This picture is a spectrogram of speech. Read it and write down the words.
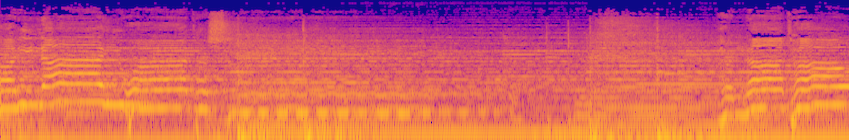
tarinai watashi あなたを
